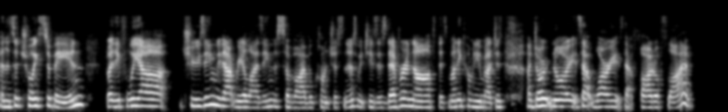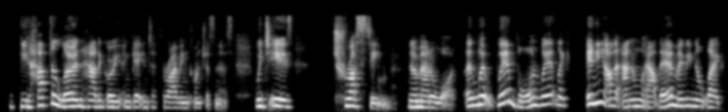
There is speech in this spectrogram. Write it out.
and it's a choice to be in but if we are choosing without realizing the survival consciousness which is there's never enough there's money coming in but just i don't know it's that worry it's that fight or flight you have to learn how to go and get into thriving consciousness, which is trusting no matter what. And we're, we're born, we're like any other animal out there, maybe not like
